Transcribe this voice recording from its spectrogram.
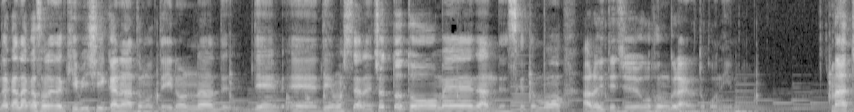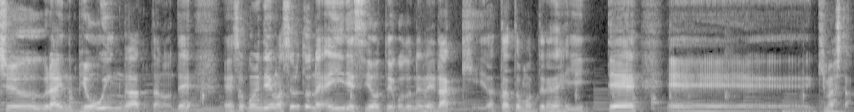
なかなかそれで厳しいかなと思って、いろんなでで、えー、電話したらね、ちょっと遠めなんですけども、歩いて15分ぐらいのとこにまあ、中ぐらいの病院があったので、えー、そこに電話するとね、いいですよということでね、ラッキーだったと思ってね、行って、えー、来ました。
